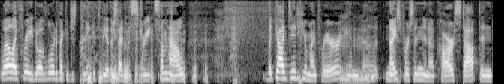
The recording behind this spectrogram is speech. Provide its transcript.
Well, I prayed, oh Lord, if I could just make it to the other side of the street somehow. But God did hear my prayer, and a nice person in a car stopped and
